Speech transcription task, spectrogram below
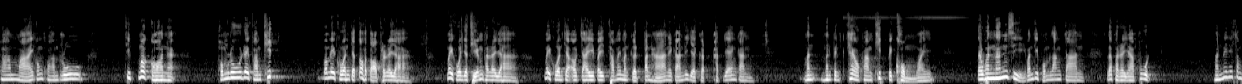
ความหมายของความรู้ ที่เมื่อก่อนน่ะผมรู้ด้วยความคิด ว่าไม่ควรจะโต้ตอบภรรยา ไม่ควรจะเถียงภรรยา ไม่ควรจะเอาใจไปทำให้มันเกิดปัญหาในการที่จะเกิดขัดแย้งกัน มันมันเป็นแค่เอาความคิดไปข่มไว้ แต่วันนั้นสิวันที่ผมล้างจานและภรรยาพูด มันไม่ได้ต้อง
